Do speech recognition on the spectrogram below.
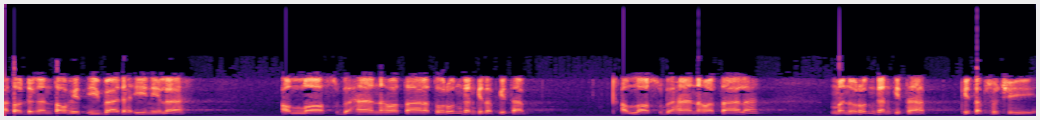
atau dengan tauhid ibadah inilah Allah Subhanahu wa taala turunkan kitab-kitab. Allah Subhanahu wa taala menurunkan kitab kitab suci.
